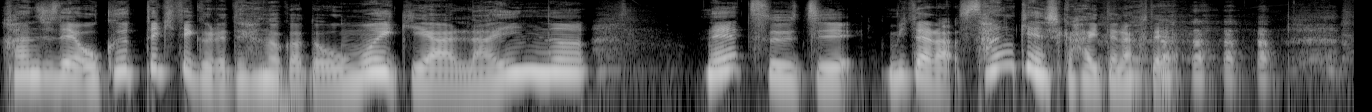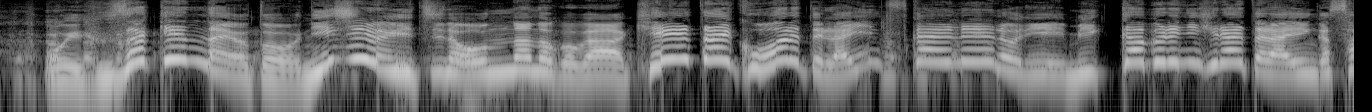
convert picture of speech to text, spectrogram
感じで送ってきてくれてるのかと思いきや LINE のね、通知見たら3件しか入ってなくて。おい、ふざけんなよと。21の女の子が携帯壊れて LINE 使えねえのに3日ぶりに開いた LINE が3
